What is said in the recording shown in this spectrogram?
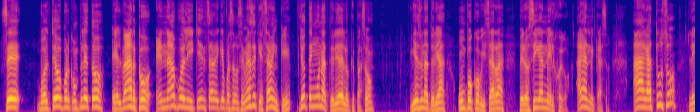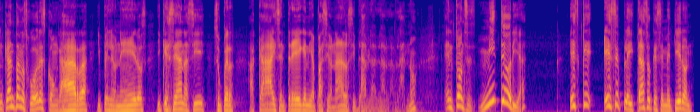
Se volteó por completo el barco en Napoli. ¿Quién sabe qué pasó? Se me hace que, ¿saben qué? Yo tengo una teoría de lo que pasó. Y es una teoría un poco bizarra, pero síganme el juego. Háganme caso. A Gatuso le encantan los jugadores con garra y peleoneros y que sean así súper acá y se entreguen y apasionados y bla, bla, bla, bla, bla, ¿no? Entonces, mi teoría es que ese pleitazo que se metieron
